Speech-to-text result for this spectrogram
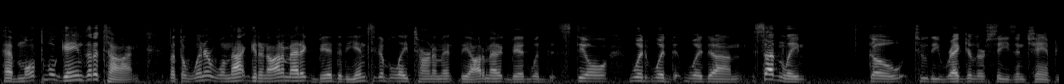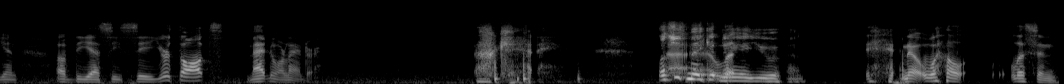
have multiple games at a time, but the winner will not get an automatic bid to the NCAA tournament. The automatic bid would still would would would um, suddenly go to the regular season champion of the SEC. Your thoughts, Matt Norlander? Okay. Let's just make uh, it an let, AAU event. No, well, listen,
